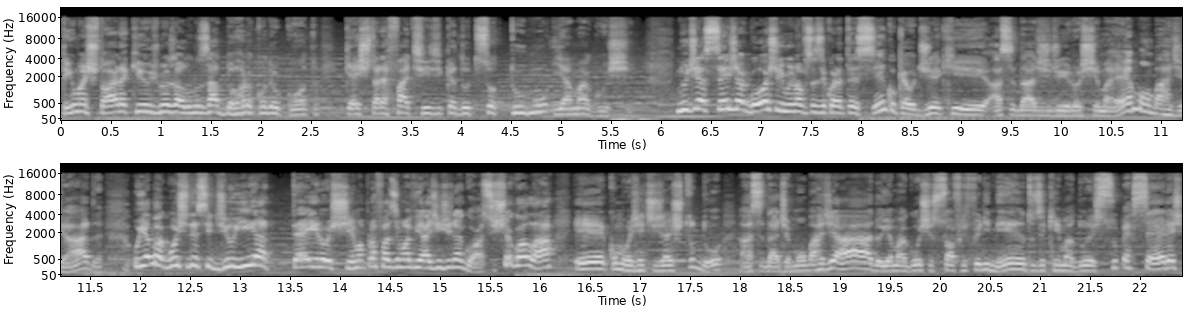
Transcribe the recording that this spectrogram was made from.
Tem uma história que os meus alunos adoram quando eu conto, que é a história fatídica do Tsutomu Yamaguchi. No dia 6 de agosto de 1945, que é o dia que a cidade de Hiroshima é bombardeada, o Yamaguchi decidiu ir até Hiroshima para fazer uma viagem de negócio. Chegou lá e, como a gente já estudou, a cidade é bombardeada, o Yamaguchi sofre ferimentos e queimaduras super sérias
